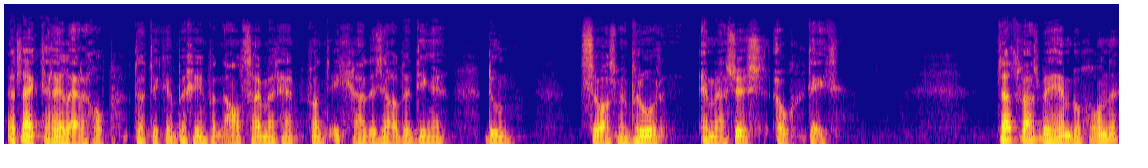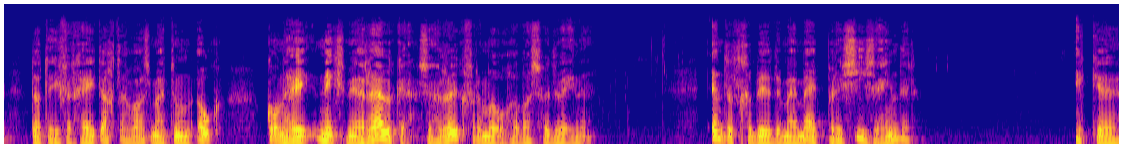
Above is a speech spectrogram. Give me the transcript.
het lijkt er heel erg op dat ik een begin van Alzheimer heb, want ik ga dezelfde dingen doen zoals mijn broer en mijn zus ook deed. Dat was bij hem begonnen dat hij vergeetachtig was, maar toen ook kon hij niks meer ruiken. Zijn reukvermogen was verdwenen. En dat gebeurde bij mij precies eender. Ik uh,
